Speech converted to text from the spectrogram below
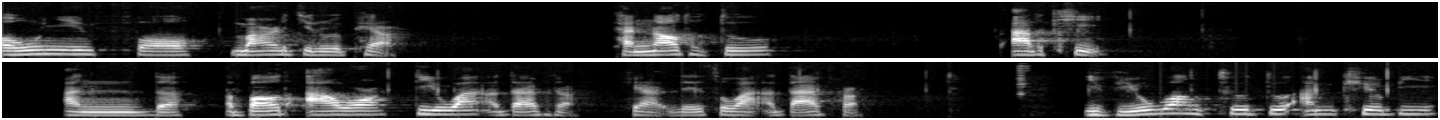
only for mileage repair. Cannot do add key. And about our D1 adapter, here, this one adapter. If you want to do MQB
